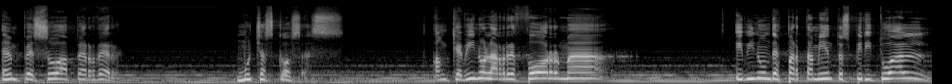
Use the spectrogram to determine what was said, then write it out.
empezó a perder muchas cosas. Aunque vino la reforma y vino un departamento espiritual,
